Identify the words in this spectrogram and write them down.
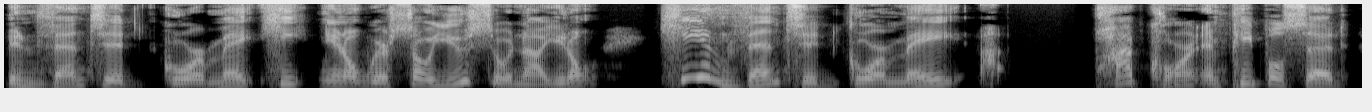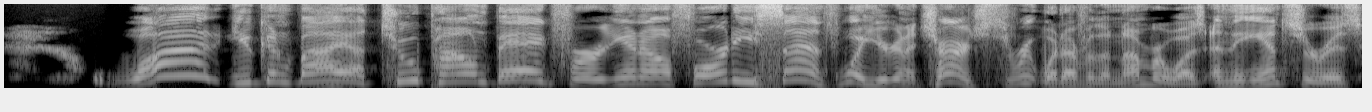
invented gourmet. He, you know, we're so used to it now. You don't. He invented gourmet uh, popcorn, and people said, "What? You can buy a two pound bag for you know forty cents? What? You're going to charge three, whatever the number was?" And the answer is,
